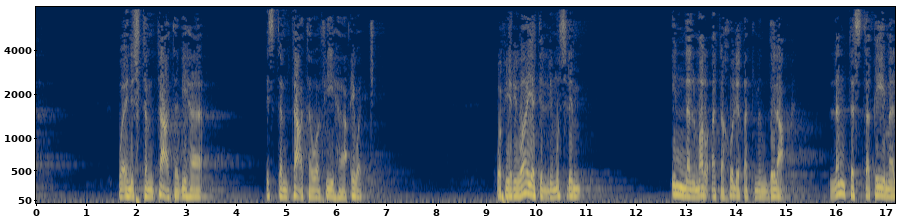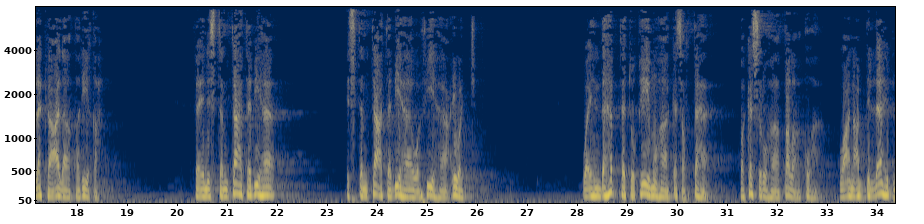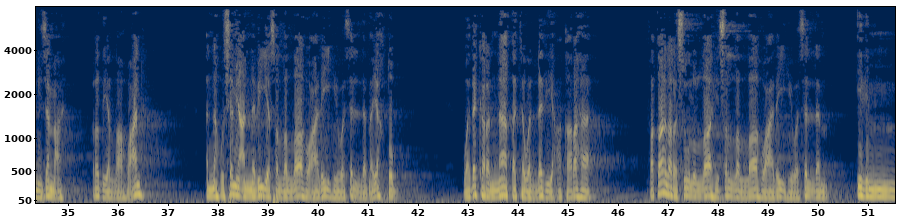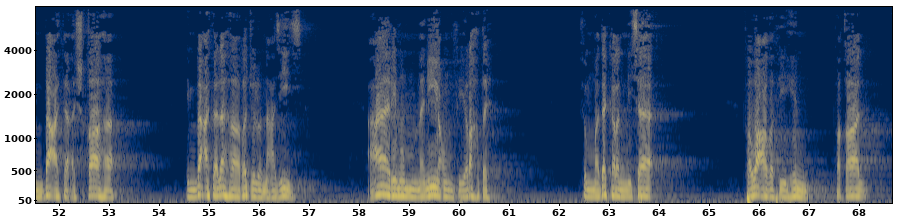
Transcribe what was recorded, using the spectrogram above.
وإن استمتعت بها استمتعت وفيها عوج. وفي رواية لمسلم إن المرأة خلقت من ضلع لن تستقيم لك على طريقة. فإن استمتعت بها استمتعت بها وفيها عوج. وإن ذهبت تقيمها كسرتها. وكسرها طلاقها. وعن عبد الله بن زمعة رضي الله عنه أنه سمع النبي صلى الله عليه وسلم يخطب وذكر الناقة والذي عقرها. فقال رسول الله صلى الله عليه وسلم إذ انبعث أشقاها انبعث لها رجل عزيز عارم منيع في رهطه ثم ذكر النساء فوعظ فيهن فقال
